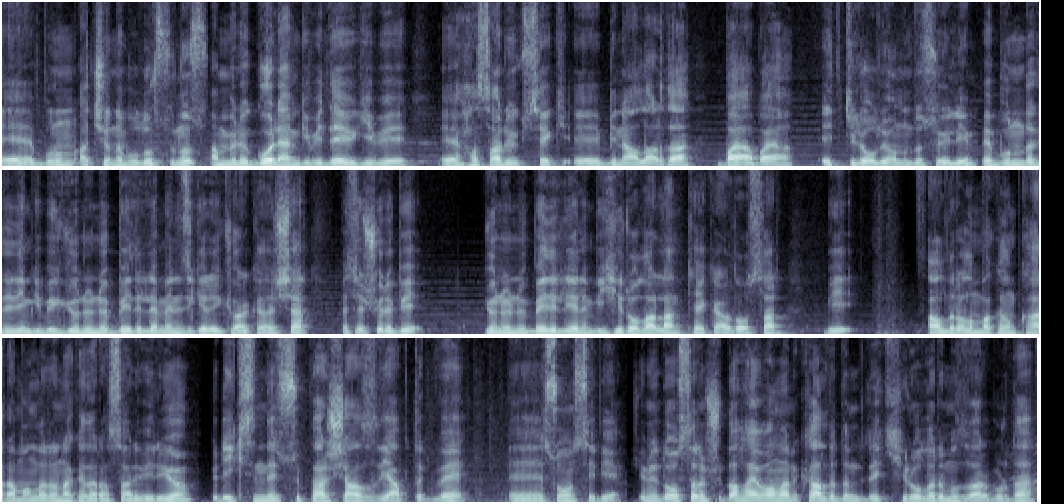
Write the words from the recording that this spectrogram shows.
e, bunun açığını bulursunuz. Ama böyle golem gibi dev gibi e, hasarı yüksek e, binalarda baya baya etkili oluyor onu da söyleyeyim. Ve bunun da dediğim gibi yönünü belirlemeniz gerekiyor arkadaşlar. Mesela şöyle bir yönünü belirleyelim bir hero'larla tekrar dostlar bir saldıralım bakalım kahramanlara ne kadar hasar veriyor. Böyle ikisini de süper şarjlı yaptık ve e, son seviye. Şimdi dostlarım şurada hayvanları kaldırdım. Direkt hero'larımız var burada.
